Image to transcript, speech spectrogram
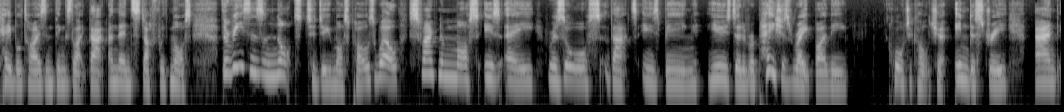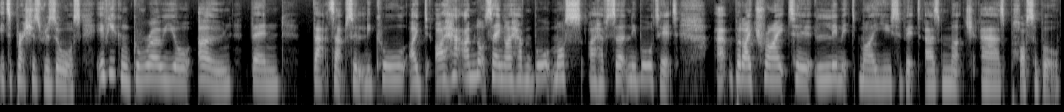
cable ties and things like that, and then stuff with moss. The reasons not to do moss poles well, sphagnum moss is a resource that is being used at a rapacious rate by the horticulture industry and it's a precious resource. If you can grow your own, then that's absolutely cool. I, I ha- I'm not saying I haven't bought moss. I have certainly bought it, uh, but I try to limit my use of it as much as possible.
